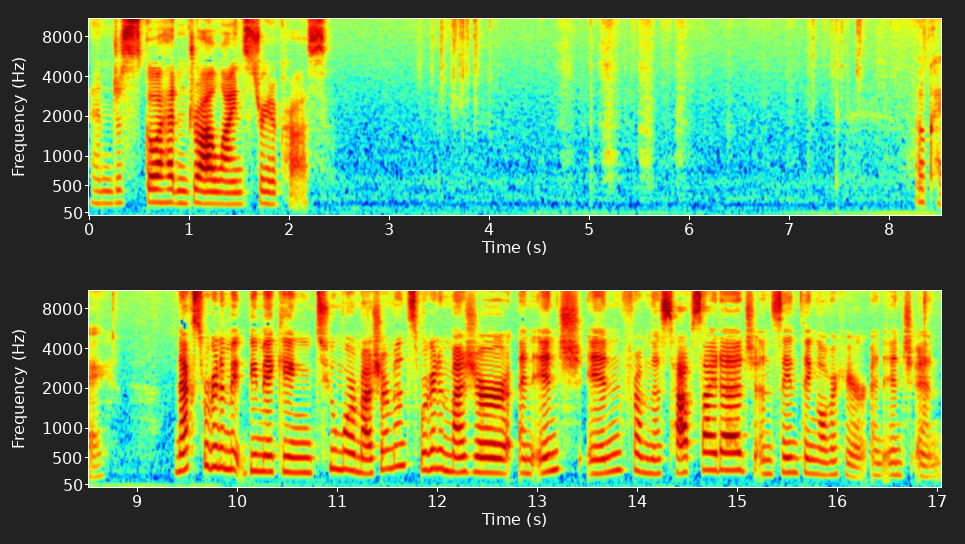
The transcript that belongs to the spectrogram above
And just go ahead and draw a line straight across. Okay. Next, we're going to be making two more measurements. We're going to measure an inch in from this top side edge and same thing over here, an inch in.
